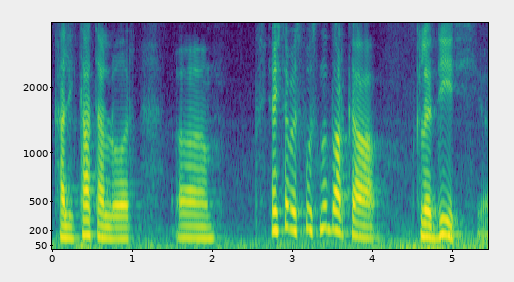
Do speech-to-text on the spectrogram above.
calitatea lor. Uh, și aici trebuie spus, nu doar ca clădiri, uh,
